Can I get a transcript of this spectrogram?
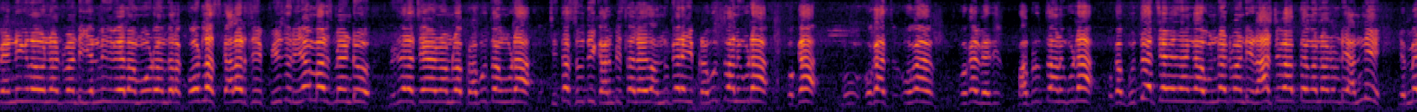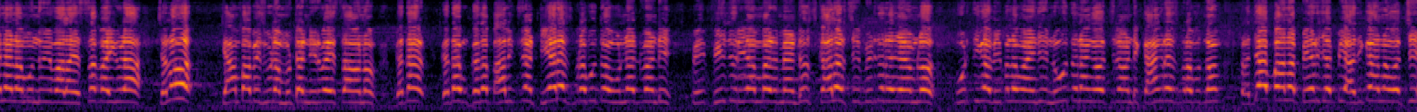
పెండింగ్లో ఉన్నటువంటి ఎనిమిది వేల మూడు వందల కోట్ల స్కాలర్షిప్ ఫీజు రియంబర్స్మెంట్ విడుదల చేయడంలో ప్రభుత్వం కూడా చిత్తశుద్ధి కనిపిస్తలేదు. అందుకనే ఈ ప్రభుత్వాన్ని కూడా ఒక ఒక ఒక ఒక ప్రభుత్వానికి కూడా ఒక బుద్ధి వచ్చే విధంగా ఉన్నటువంటి రాష్ట్ర వ్యాప్తంగా ఉన్నటువంటి అన్ని ఎమ్మెల్యేల ముందు ఇవాళ ఎస్ఎఫ్ఐ కూడా చలో క్యాంప్ ఆఫీస్ కూడా ముట్ట నిర్వహిస్తా ఉన్నాం. గత గత గత పాలించిన టీఆర్ఎస్ ప్రభుత్వం ఉన్నటువంటి ఫీజు రియంబర్స్మెంట్ స్కాలర్షిప్ విడుదల చేయడంలో పూర్తిగా విఫలమైంది. నూతనంగా వచ్చినటువంటి కాంగ్రెస్ ప్రభుత్వం ప్రజాపాలన పేరు చెప్పి అధికారంలో వచ్చి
